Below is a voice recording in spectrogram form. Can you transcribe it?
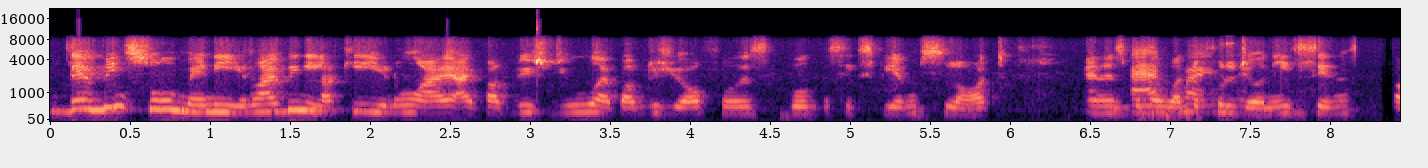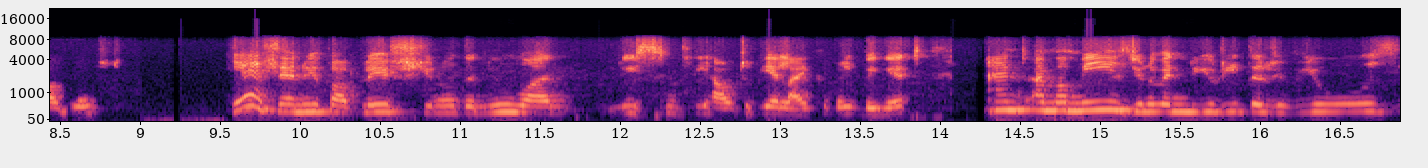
there have been so many, you know, I've been lucky, you know, I, I published you, I published your first book, The 6 p.m. Slot, and it's been and a wonderful journey since published. Yes, and we published, you know, the new one, recently how to be a likable bigot. And i'm amazed you know when you read the reviews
